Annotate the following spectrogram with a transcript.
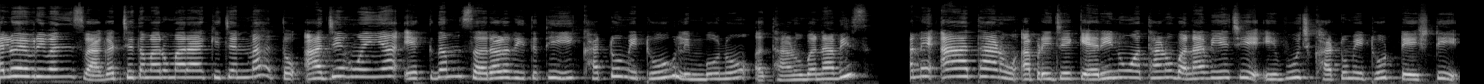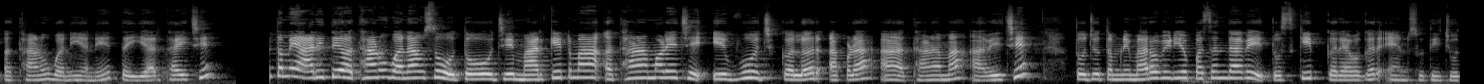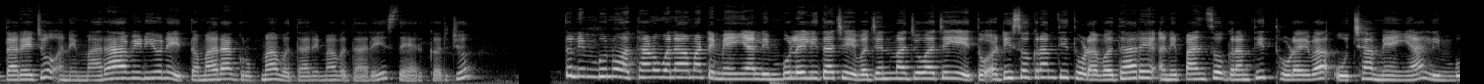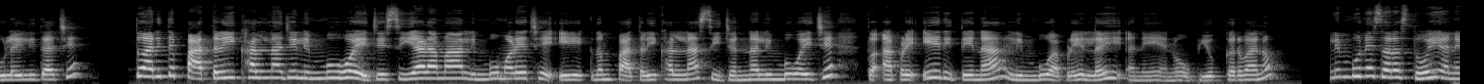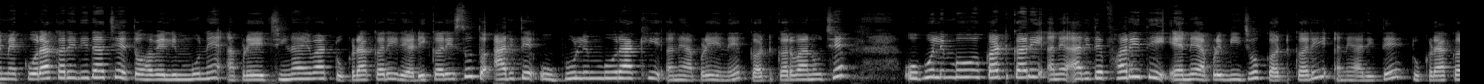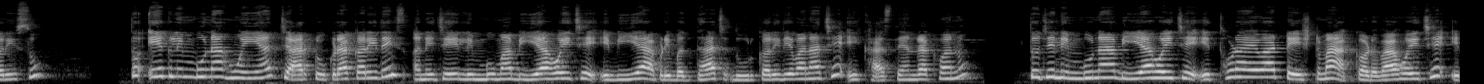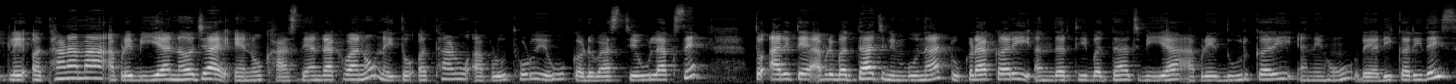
Hello everyone સ્વાગત છે તમારું મારા કિચનમાં. તો આજે હું અહીંયા એકદમ સરળ રીતથી ખાટું મીઠું લીંબુનું અથાણું બનાવીશ. અને આ અથાણું, આપણે જે કેરીનું અથાણું બનાવીએ છીએ, એવું જ ખાટું મીઠું ટેસ્ટી અથાણું બની અને તૈયાર થાય છે. તમે આ રીતે અથાણું બનાવશો, તો જે માર્કેટમાં અથાણા મળે છે, એવો જ કલર આપણા આ અથાણામાં આવે છે. તો જો તમને મારો વીડિયો પસંદ આવે તો સ્કીપ કર્યા વગર એન્ડ સુધી જોતા રહેજો અને મારા આ વિડીયોને તમારા ગ્રુપમાં વધારેમાં વધારે શેર કરજો. તો લીંબુનું અથાણું બનાવવા માટે મેં અહીંયા લીંબુ લઈ લીધા છે. વજનમાં જોવા જઈએ તો અઢીસો ગ્રામથી થોડા વધારે અને પાંચસો ગ્રામથી થોડા એવા ઓછા મેં અહીંયા લીંબુ લઈ લીધા છે. તો આ રીતે પાતળી ખાલના જે લીંબુ હોય, જે શિયાળામાં લીંબુ મળે છે, એ એકદમ પાતળી ખાલના સિઝનના લીંબુ હોય છે. તો આપણે એ રીતેના લીંબુ આપણે લઈ અને એનો ઉપયોગ કરવાનો. લીંબુને સરસ ધોઈ અને મેં કોરા કરી દીધા છે, તો હવે લીંબુને આપણે ઝીણા એવા ટુકડા કરી રેડી કરીશું. તો આ રીતે ઊભું લીંબુ રાખી અને આપણે એને કટ કરવાનું છે. ઊભું લીંબુ કટ કરી અને આ રીતે ફરીથી એને આપણે બીજો કટ કરી અને આ રીતે ટુકડા કરીશું. તો એક લીંબુના હું અહીંયા ચાર ટુકડા કરી દઈશ અને જે લીંબુમાં બિયા હોય છે, એ બિયા આપણે બધા જ દૂર કરી દેવાના છે, એ ખાસ ધ્યાન રાખવાનું. તો જે લીંબુના બિયા હોય છે, એ થોડા એવા ટેસ્ટમાં કડવા હોય છે, એટલે અથાણામાં આપણે બિયા ન જાય, એનું ખાસ ધ્યાન રાખવાનું, નહીં તો અથાણું આપણું થોડું એવું કડવાશ જેવું લાગશે. તો આ રીતે આપણે બધા જ લીંબુના ટુકડા કરી, અંદરથી બધા જ બિયા આપણે દૂર કરી, અને હું રેડી કરી દઈશ.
